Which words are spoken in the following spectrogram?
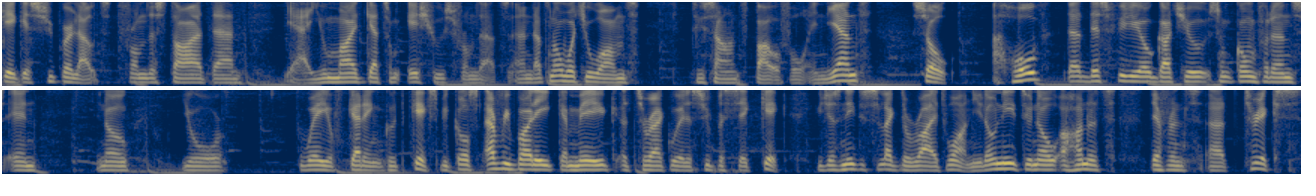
gig is super loud from the start, then yeah, you might get some issues from that. And that's not what you want to sound powerful in the end. So I hope that this video got you some confidence in, you know, your way of getting good kicks because everybody can make a track with a super sick kick. You just need to select the right one. You don't need to know a hundred different uh, tricks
